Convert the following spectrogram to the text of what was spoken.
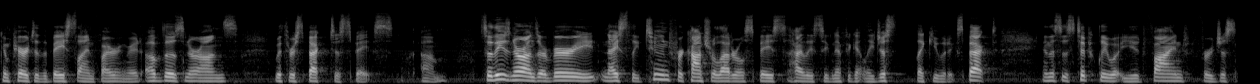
compared to the baseline firing rate of those neurons with respect to space. Um, so these neurons are very nicely tuned for contralateral space highly significantly, just like you would expect. And this is typically what you'd find for just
